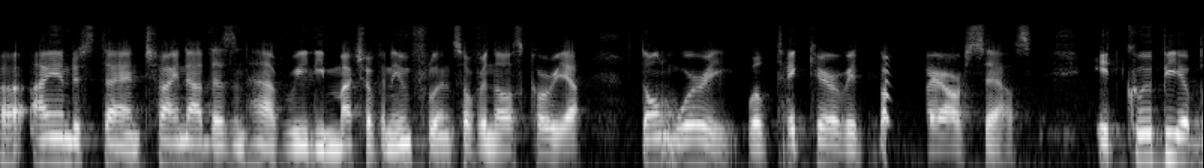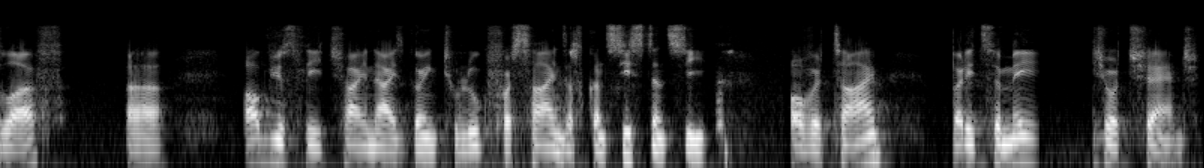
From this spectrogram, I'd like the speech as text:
uh, I understand China doesn't have really much of an influence over North Korea. Don't worry, we'll take care of it by, by ourselves. It could be a bluff. Uh, obviously China is going to look for signs of consistency over time, but it's a major change.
